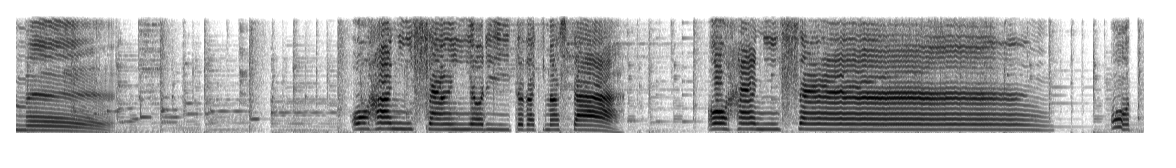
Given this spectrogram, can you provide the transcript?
ペンネームおはぎさんよりいただきました。おはぎさん。お便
